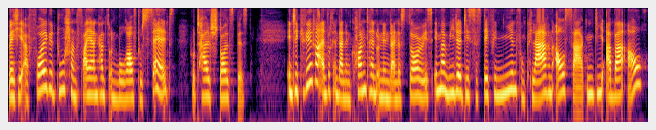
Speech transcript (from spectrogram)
welche Erfolge du schon feiern kannst und worauf du selbst total stolz bist. Integriere einfach in deinen Content und in deine Stories immer wieder dieses Definieren von klaren Aussagen, die aber auch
